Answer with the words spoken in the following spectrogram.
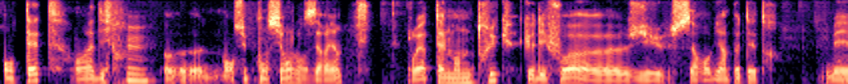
en tête, on va dire, mmh. en subconscient, j'en sais rien. Je regarde tellement de trucs que des fois, ça revient peut-être. Mais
